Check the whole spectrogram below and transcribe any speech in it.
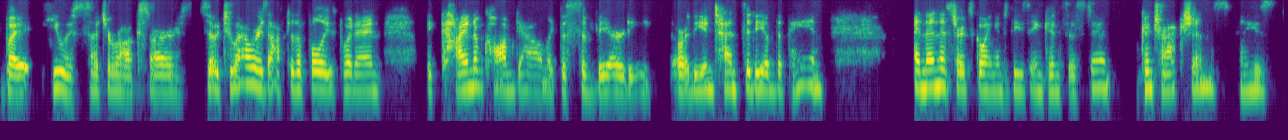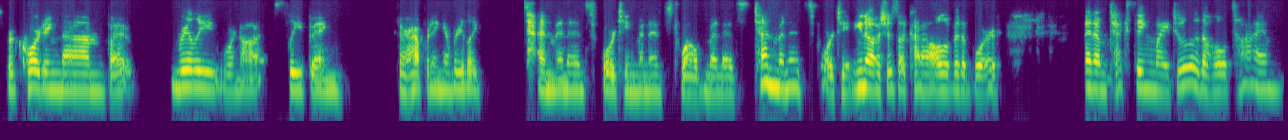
But he was such a rock star. So, two hours after the Foley's put in, it kind of calmed down, like the severity or the intensity of the pain. And then it starts going into these inconsistent contractions. And he's recording them, but really, we're not sleeping. They're happening every like 10 minutes, 14 minutes, 12 minutes, 10 minutes, 14. You know, it's just like kind of all over the board. And I'm texting my doula the whole time.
